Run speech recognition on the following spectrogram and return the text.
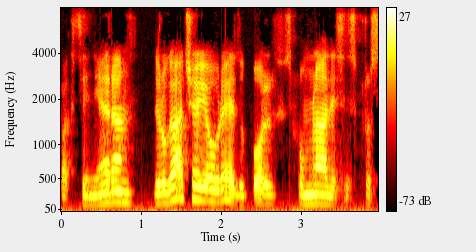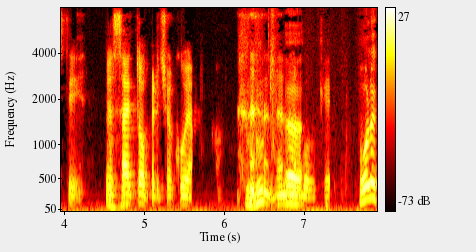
vakciniran. Drugače je v redu, pol spomladi se sprosti. Jaz uh -huh. to pričakujem. Uh, poleg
